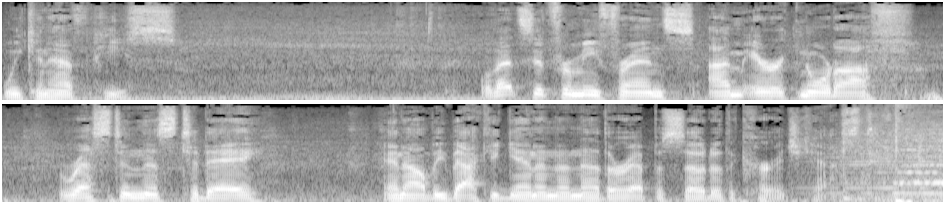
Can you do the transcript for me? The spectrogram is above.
we can have peace. Well, that's it for me, friends. I'm Eric Nordoff. Rest in this today and I'll be back again in another episode of the Courage Cast.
